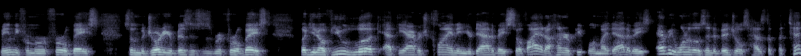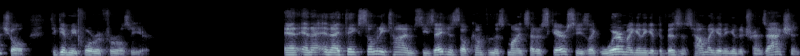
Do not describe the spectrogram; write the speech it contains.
mainly from a referral base. So the majority of your business is referral based. But you know if you look at the average client in your database so if i had 100 people in my database every one of those individuals has the potential to give me four referrals a year and and and I think so many times these agents they'll come from this mindset of scarcity. Is like, where am I going to get the business? How am I going to get a transaction?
